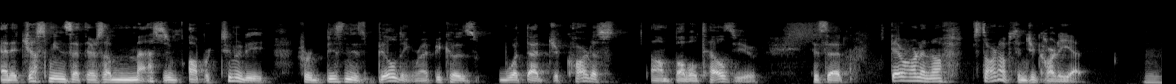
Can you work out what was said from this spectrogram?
And it just means that there's a massive opportunity for business building, right? Because what that Jakarta um, bubble tells you is that there aren't enough startups in Jakarta yet. Hmm.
